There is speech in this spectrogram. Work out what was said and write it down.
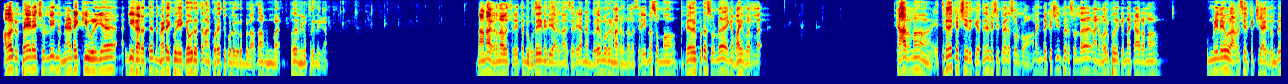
அவர்கள் பெயரை சொல்லி இந்த மேடைக்கு உரிய அங்கீகாரத்தை இந்த மேடைக்குரிய கௌரவத்தை நான் குறைத்துக் கொள்ள விரும்பல. அதான் உண்மை. அதை எனக்கு புரிந்துங்க நானாக இருந்தாலும் சரி தம்பி உதயநிதியாக இருந்தாலும் சரி அண்ணன் துரைமுருகனாக இருந்தாலும் சரி என்ன சொன்னோம்? பேரை கூட சொல்ல எங்க வாய் வரல. காரணம் எத்தனையோ கட்சி இருக்கு எத்தனையோ கட்சி பேரை சொல்றோம். ஆனா இந்த கட்சியின் பேரை சொல்ல நாங்க மறுப்பதற்கு என்ன காரணம்? உண்மையிலே ஒரு அரசியல் கட்சியாக இருந்து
